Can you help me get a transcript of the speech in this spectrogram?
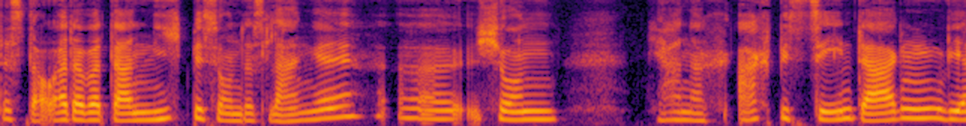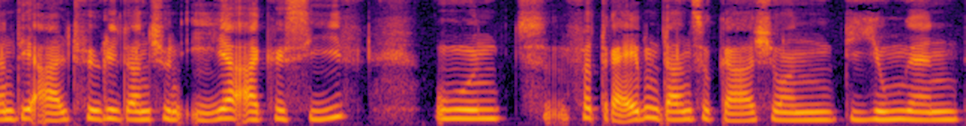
Das dauert aber dann nicht besonders lange. Äh, schon ja, nach acht bis zehn Tagen werden die Altvögel dann schon eher aggressiv und vertreiben dann sogar schon die Jungen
